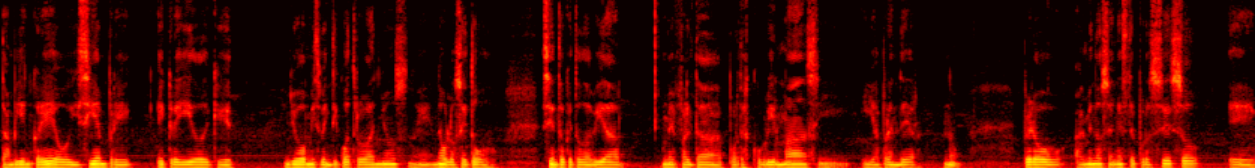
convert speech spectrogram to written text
también creo y siempre he creído de que yo a mis 24 años eh, no lo sé todo. Siento que todavía me falta por descubrir más y, y aprender, ¿no? Pero al menos en este proceso eh,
